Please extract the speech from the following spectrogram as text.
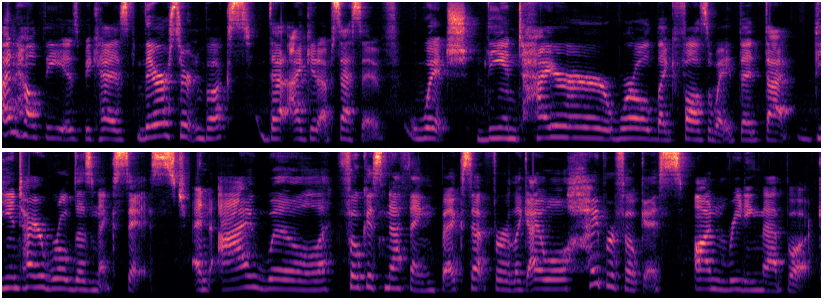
Unhealthy is because there are certain books that I get obsessive, which the entire world like falls away. That that the entire world doesn't exist. And I will focus nothing but except for like I will hyper focus on reading that book.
